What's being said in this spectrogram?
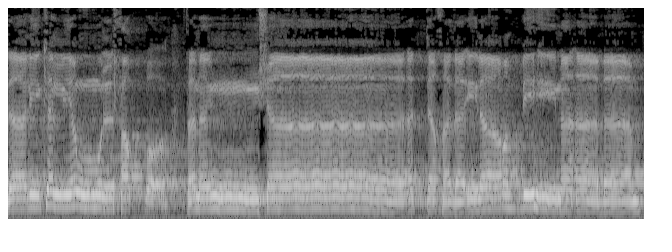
ذلك اليوم الحق. فمن شاء اتخذ إلى ربه مآبا.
